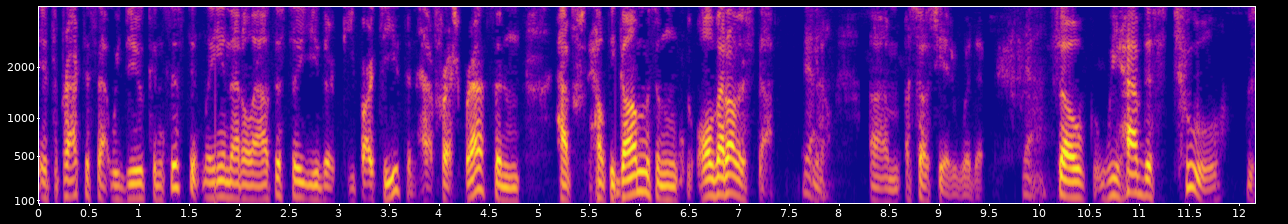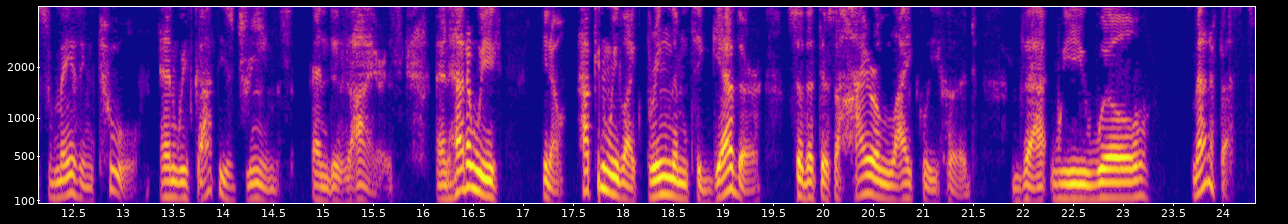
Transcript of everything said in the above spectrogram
it's a practice that we do consistently, and that allows us to either keep our teeth and have fresh breath and have healthy gums and all that other stuff. Yeah. You know, um, associated with it. Yeah. So we have this tool this amazing tool and we've got these dreams and desires and how do we you know how can we like bring them together so that there's a higher likelihood that we will manifest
